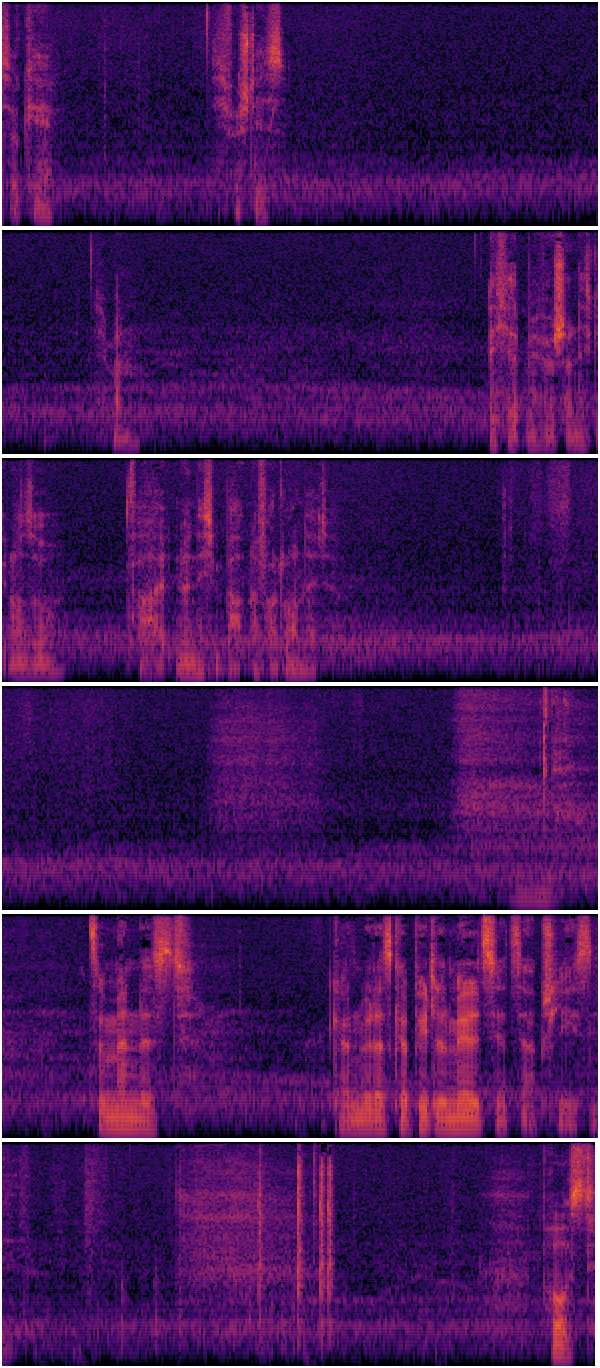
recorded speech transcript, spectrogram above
Ist okay. Ich verstehe es. Ich meine, ich hätte mich wahrscheinlich genauso verhalten, wenn ich einen Partner verloren hätte. Zumindest können wir das Kapitel Mills jetzt abschließen. Prost.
